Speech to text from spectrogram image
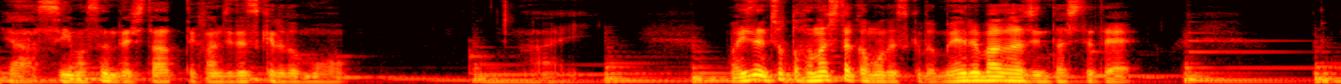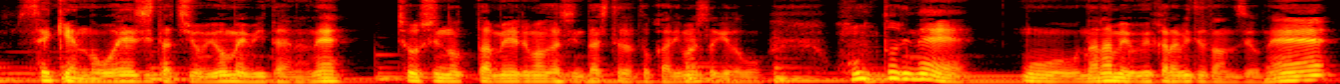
いやすいませんでしたって感じですけれども。はい、まあ、以前ちょっと話したかもですけどメールマガジン出してて世間の親父たちを読めみたいなね。調子に乗ったメールマガジン出してたとかありましたけども本当にねもう斜め上から見てたんですよね。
